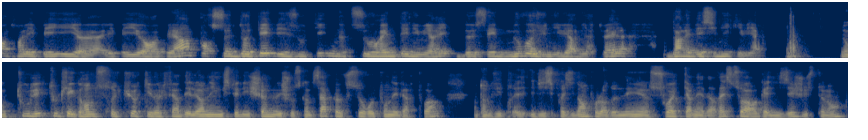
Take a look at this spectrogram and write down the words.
entre les pays, euh, les pays européens pour se doter des outils de notre souveraineté numérique de ces nouveaux univers virtuels dans la décennie qui vient. Donc, toutes les grandes structures qui veulent faire des learning expeditions ou des choses comme ça peuvent se retourner vers toi en tant que vice-président pour leur donner soit carnet d'adresse, soit organiser justement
